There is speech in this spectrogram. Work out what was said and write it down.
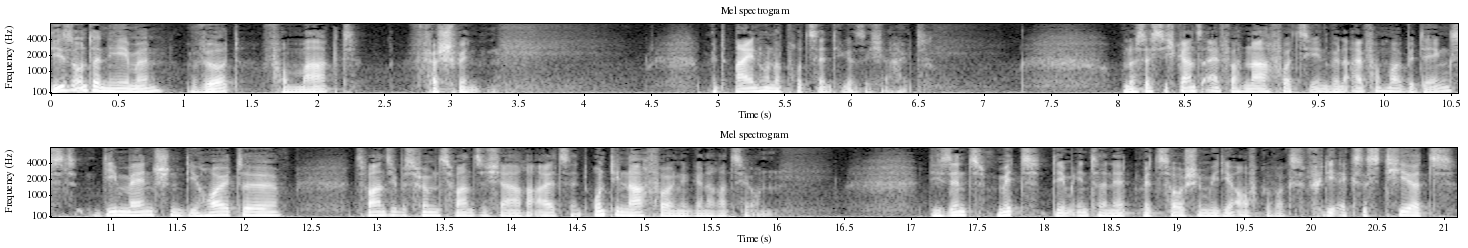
Dieses Unternehmen wird vom Markt verschwinden. Mit 100%iger Sicherheit. Und das lässt sich ganz einfach nachvollziehen, wenn du einfach mal bedenkst, die Menschen, die heute 20 bis 25 Jahre alt sind und die nachfolgenden Generationen, die sind mit dem Internet, mit Social Media aufgewachsen. Für die existiert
